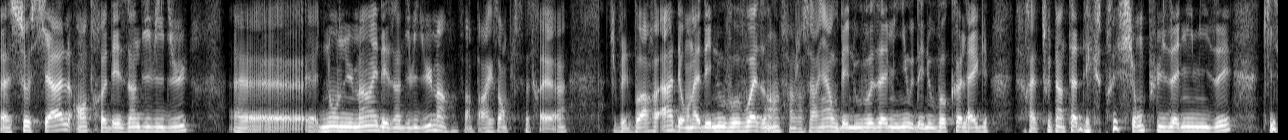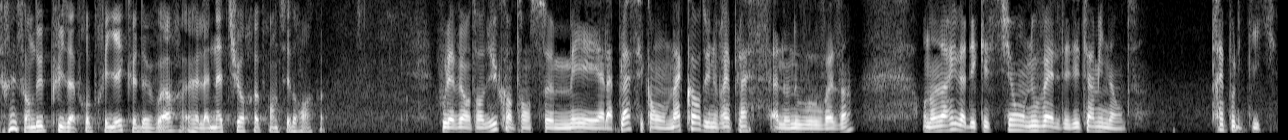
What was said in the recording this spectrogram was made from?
euh, sociales, entre des individus euh, non humains et des individus humains. Enfin, par exemple, ça serait, je vais le voir, ah, on a des nouveaux voisins, enfin, j'en sais rien, ou des nouveaux amis, ou des nouveaux collègues. Ce serait tout un tas d'expressions plus animisées qui seraient sans doute plus appropriées que de voir la nature reprendre ses droits. Quoi. Vous l'avez entendu, quand on se met à la place et quand on accorde une vraie place à nos nouveaux voisins, on en arrive à des questions nouvelles et déterminantes, très politiques.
